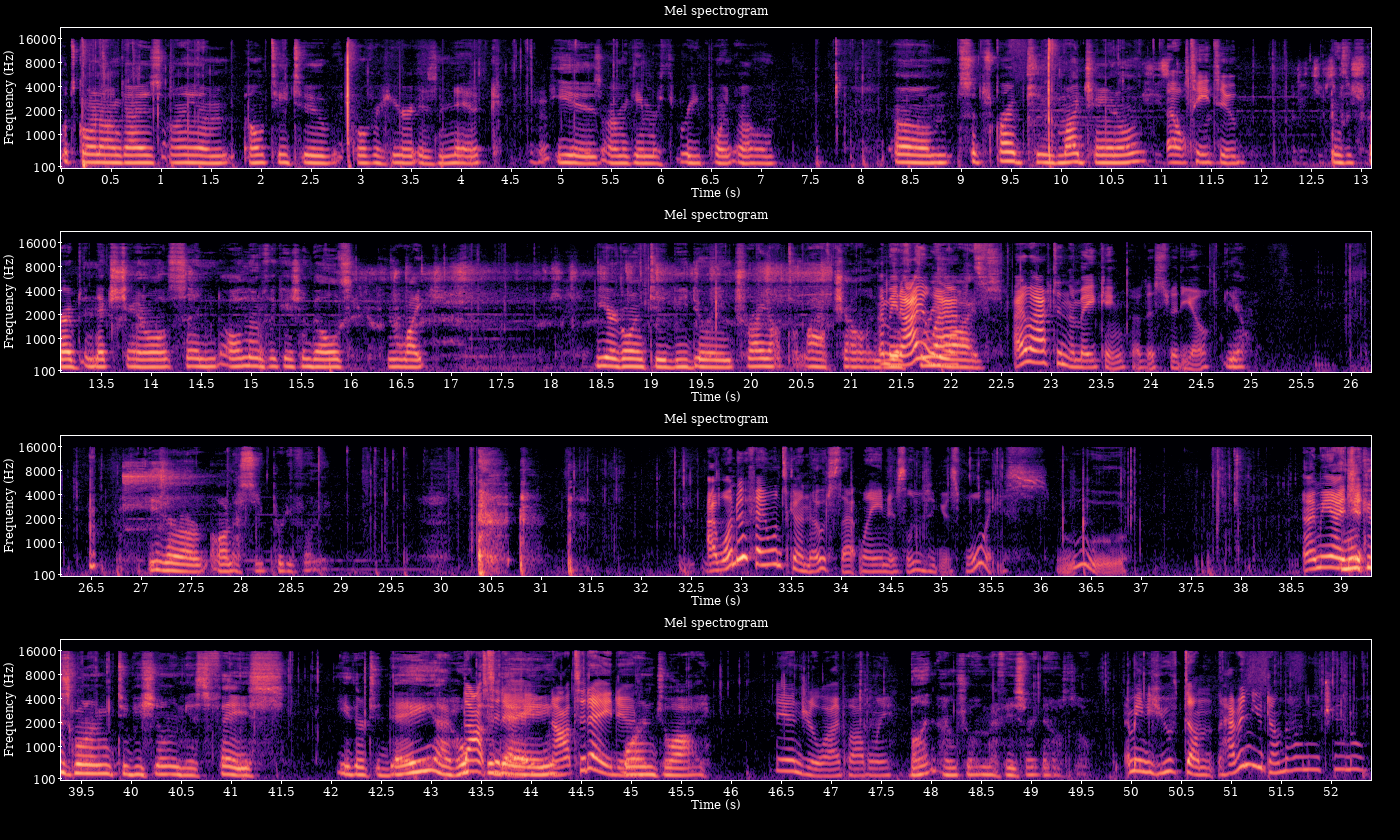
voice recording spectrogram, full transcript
What's going on, guys? I am LT Tube. Over here is Nick. Mhm. He is ArmyGamer 3.0. Um, subscribe to my channel LT Tube. and subscribe to Nick's channel. Send all notification bells and like. We are going to be doing try not to laugh challenge. I mean, I laughed. lives. I laughed in the making of this video. Yeah. These are honestly pretty funny. I wonder if anyone's gonna notice that Lane is losing his voice. Ooh. I mean, I Nick is going to be showing his face either today, I hope not today. today, Not today, dude. or in July. In July, probably. But I'm showing my face right now, so I mean, you've done. Haven't you done that on your channel?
